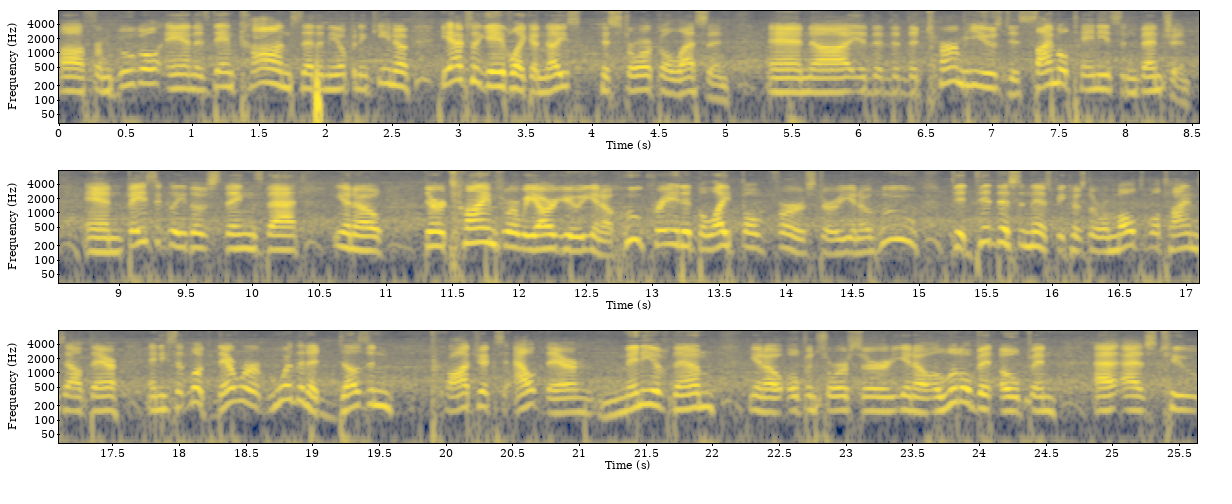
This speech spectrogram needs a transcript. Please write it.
uh, from Google, and as Dan Kohn said in the opening keynote, he actually gave like a nice historical lesson. And uh, the, the, the term he used is simultaneous invention. And basically those things that, you know, there are times where we argue, you know, who created the light bulb first, or you know, who did, did this and this, because there were multiple times out there. And he said, look, there were more than a dozen projects out there, many of them, you know, open source or, you know, a little bit open as, as to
